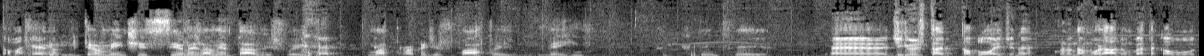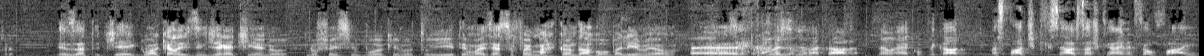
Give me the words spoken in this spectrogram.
tá uma guerra. literalmente cenas lamentáveis, foi uma troca de farpas bem bem feia. É, digno de tabloide, né? Quando o namorado um vai atacar o outro. Exato, tia. Igual aquelas indiretinhas no, no Facebook, no Twitter, mas essa foi marcando a arroba ali mesmo. É, Nossa, tá na cara. Não, é complicado. Mas, Pat, o que, que você acha? Você acha que a NFL vai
